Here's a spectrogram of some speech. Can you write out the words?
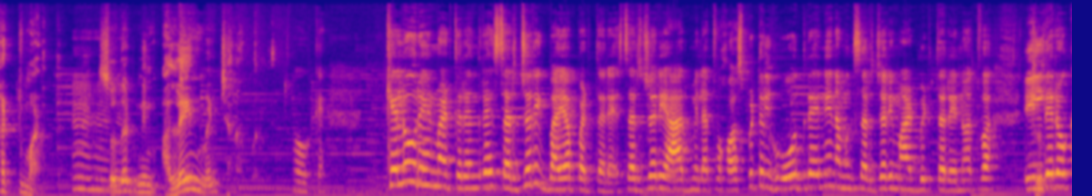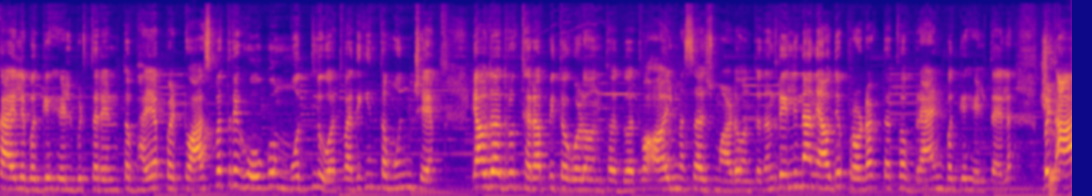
ಕಟ್ ಮಾಡುತ್ತೆ. ಸೊ ದಟ್ ನಿಮ್ ಅಲೈನ್ಮೆಂಟ್ ಚೆನ್ನಾಗಿ ಬರುತ್ತೆ. ಓಕೆ ಕೆಲವ್ರು ಏನು ಮಾಡ್ತಾರೆ ಅಂದ್ರೆ ಸರ್ಜರಿಗೆ ಭಯ ಪಡ್ತಾರೆ. ಸರ್ಜರಿ ಆದ್ಮೇಲೆ ಅಥವಾ ಹಾಸ್ಪಿಟಲ್ಗೆ ಹೋದ್ರೇನೆ ನಮಗೆ ಸರ್ಜರಿ ಮಾಡಿಬಿಡ್ತಾರೇನೋ ಅಥವಾ ಇಲ್ದಿರೋ ಕಾಯಿಲೆ ಬಗ್ಗೆ ಹೇಳ್ಬಿಡ್ತಾರೆ ಅಂತ ಭಯ ಪಟ್ಟು ಆಸ್ಪತ್ರೆಗೆ ಹೋಗೋ ಮೊದಲು ಅಥವಾ ಅದಕ್ಕಿಂತ ಮುಂಚೆ ಯಾವುದಾದ್ರೂ ಥೆರಪಿ ತಗೊಳ್ಳೋ ಅಂಥದ್ದು ಅಥವಾ ಆಯಿಲ್ ಮಸಾಜ್ ಮಾಡೋ ಅಂಥದ್ದು ಅಂದ್ರೆ ಇಲ್ಲಿ ನಾನು ಯಾವುದೇ ಪ್ರಾಡಕ್ಟ್ ಅಥವಾ ಬ್ರ್ಯಾಂಡ್ ಬಗ್ಗೆ ಹೇಳ್ತಾ ಇಲ್ಲ. ಬಟ್ ಆ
